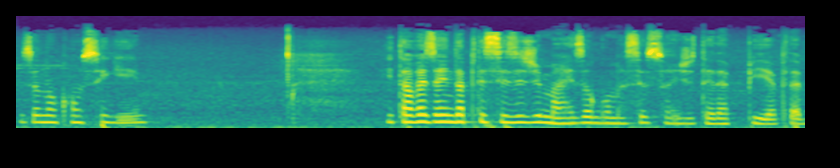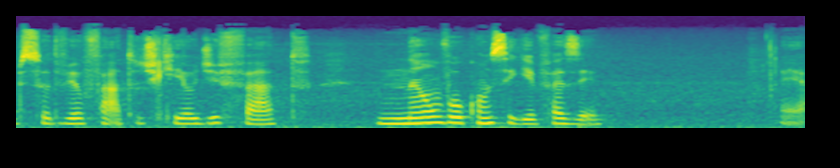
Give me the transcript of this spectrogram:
mas eu não consegui. E talvez ainda precise de mais algumas sessões de terapia para absorver o fato de que eu, de fato, não vou conseguir fazer. É,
